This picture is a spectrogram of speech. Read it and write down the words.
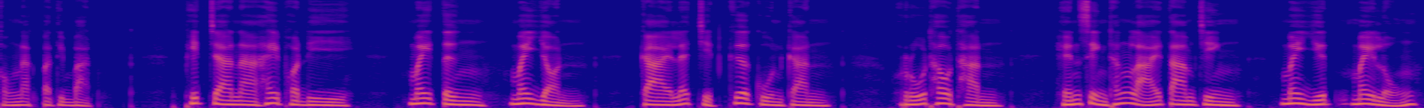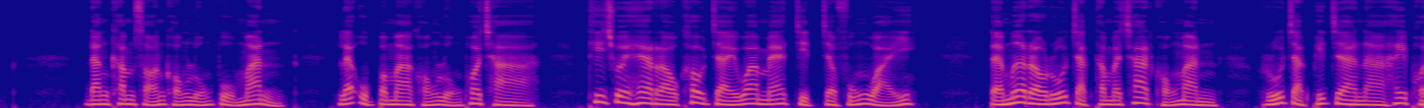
ของนักปฏิบัติ พิจารณาให้พอดี ไม่ตึง ไม่หย่อน กายและจิตเกื้อกูลกัน รู้เท่าทัน เห็นสิ่งทั้งหลายตามจริง ไม่ยึดไม่หลง ดังคำสอนของหลวงปู่มั่น และอุปมาของหลวงพ่อชา ที่ช่วยให้เราเข้าใจว่าแม้จิตจะฟุ้งไหว แต่เมื่อเรารู้จักธรรมชาติของมัน รู้จักพิจารณาให้พอ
